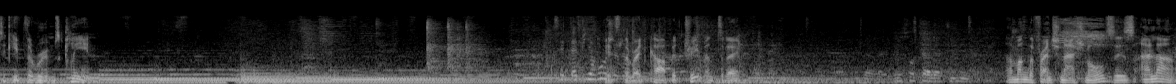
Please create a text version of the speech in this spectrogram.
to keep the rooms clean. C'est le tapis rouge. It's the red carpet treatment today. Among the French nationals is Alain,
